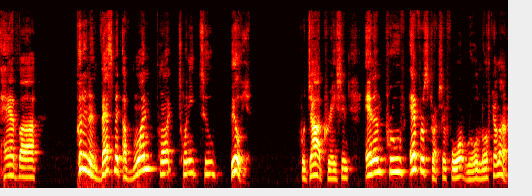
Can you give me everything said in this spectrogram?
have uh, put an investment of 1.22 billion for job creation and improve infrastructure for rural North Carolina.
